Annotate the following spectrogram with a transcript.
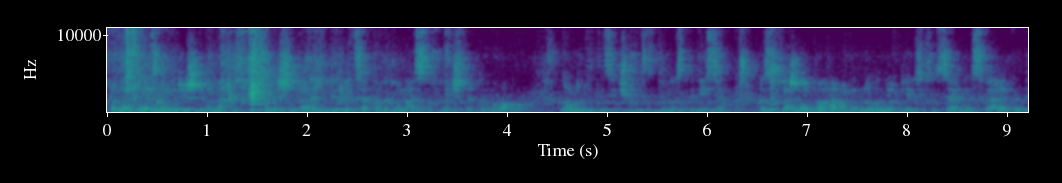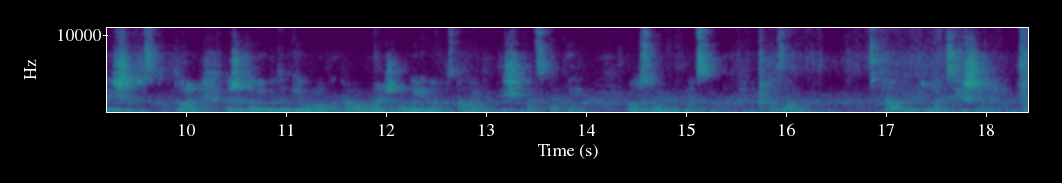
Про внесення змін до рішення Варнаківської селищної 20.12.24 року номер 2298 про затвердження програми відновлення об'єктів соціальної сфери, критичної інфраструктури та житлових будинків в умовах правового режиму воєнного стану на 2025 рік. Голосуємо по 15 питанню. Хто за? Проти утрималось рішення прийнято.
